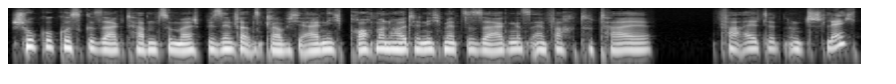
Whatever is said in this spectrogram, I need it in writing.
Schokokuss gesagt haben, zum Beispiel, sind wir uns, glaube ich, einig, braucht man heute nicht mehr zu sagen, ist einfach total veraltet und schlecht.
